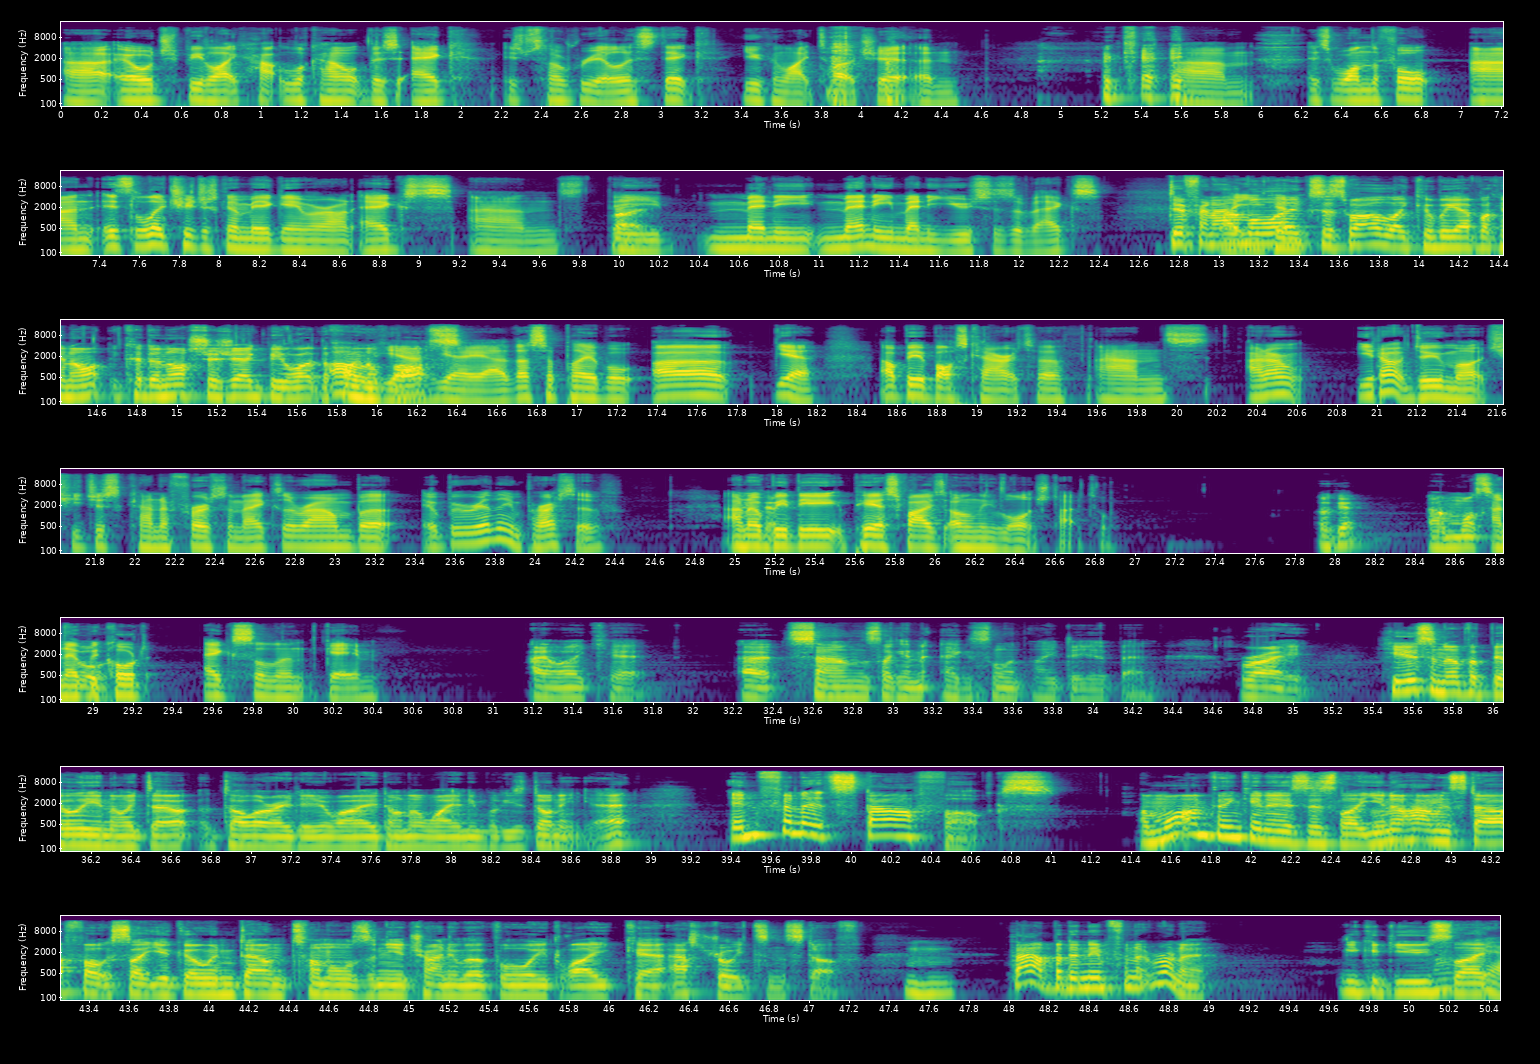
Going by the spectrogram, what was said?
Uh, it'll just be like, ha- look how this egg is so realistic. You can like touch it, and Okay. um, it's wonderful. And it's literally just gonna be a game around eggs and the Right. many, many, many uses of eggs. Different like, animal can- eggs as well. Like, could we have like an could an ostrich egg be like the oh final yeah, boss? yeah, yeah. That's a playable. Uh, yeah, I'll be a boss character, and I don't. You don't do much. You just kind of throw some eggs around, but it'll be really impressive. And Okay. it'll be the PS5's only launch title, Okay. And what's it and it'll be called? called Excellent Game. I like it. Uh, sounds like an excellent idea, Ben. Right. here's another billion do- dollar idea why I don't know why anybody's done it yet. Infinite Star Fox. And what I'm thinking is, is like you know how in Star Fox, like you're going down tunnels and you're trying to avoid like uh, asteroids and stuff. Mm-hmm. That, but an infinite runner. You could use like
